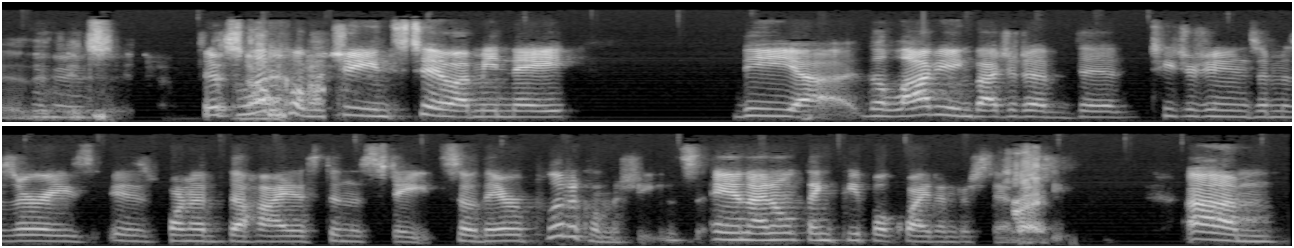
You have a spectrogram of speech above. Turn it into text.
Uh, mm-hmm. It's, they're political machines too. I mean, they the uh, the lobbying budget of the teachers unions in Missouri is, is, one of the highest in the state. So they're political machines, and I don't think people quite understand right. that. Um,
